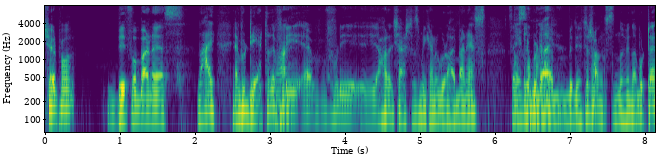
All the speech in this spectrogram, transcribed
kjør på. Biff og bearnés. Nei, jeg vurderte det fordi jeg, fordi jeg har en kjæreste som ikke er noe glad i bearnés. Så egentlig Samme burde jeg benytte sjansen når hun er borte.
